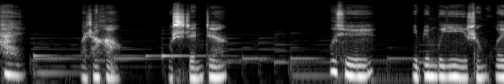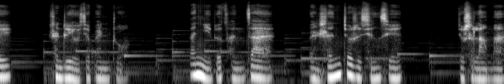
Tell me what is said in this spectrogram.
嗨，晚上好，我是真真。或许你并不熠熠生辉，甚至有些笨拙，但你的存在本身就是星星，就是浪漫，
